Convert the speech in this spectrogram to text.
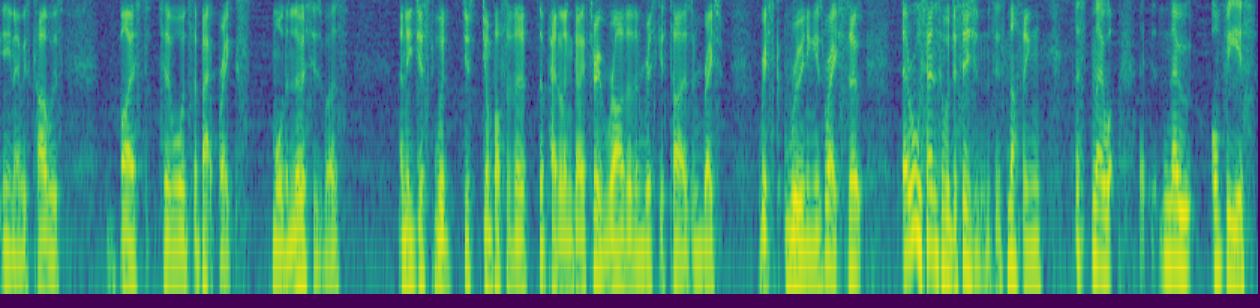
you know his car was biased towards the back brakes more than Lewis's was, and he just would just jump off of the, the pedal and go through rather than risk his tyres and race risk ruining his race. So they're all sensible decisions. It's nothing. There's no no obvious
